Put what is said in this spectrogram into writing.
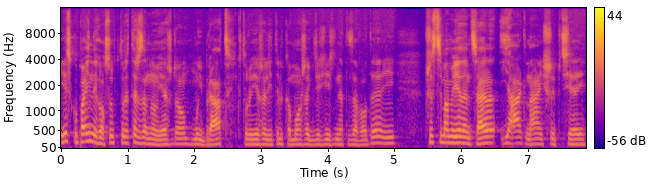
jest kupa innych osób, które też ze mną jeżdżą. Mój brat, który jeżeli tylko może gdzieś jeździ na te zawody i wszyscy mamy jeden cel, jak najszybciej,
